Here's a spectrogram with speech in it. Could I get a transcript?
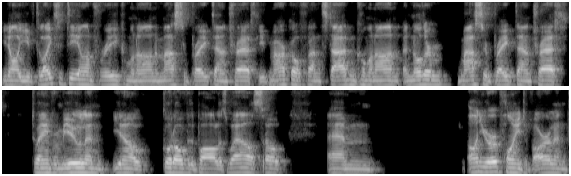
you know, you've the likes of Deon Fourie coming on, a massive breakdown threat. You've Marco van Staden coming on, another massive breakdown threat. Duane Vermeulen, you know, good over the ball as well. So, um, on your point of Ireland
